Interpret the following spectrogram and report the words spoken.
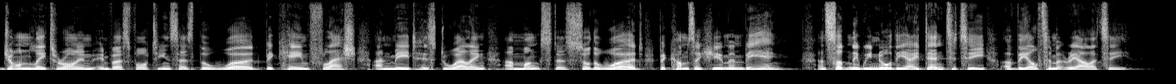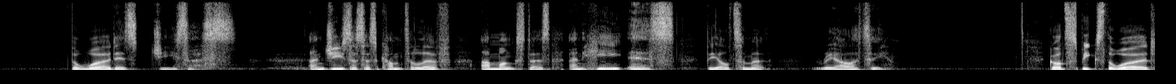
John later on in, in verse 14 says, The Word became flesh and made his dwelling amongst us. So the Word becomes a human being. And suddenly we know the identity of the ultimate reality. The Word is Jesus. And Jesus has come to live amongst us, and He is the ultimate reality. God speaks the word,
